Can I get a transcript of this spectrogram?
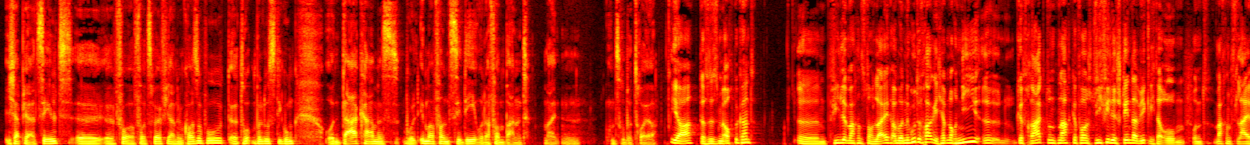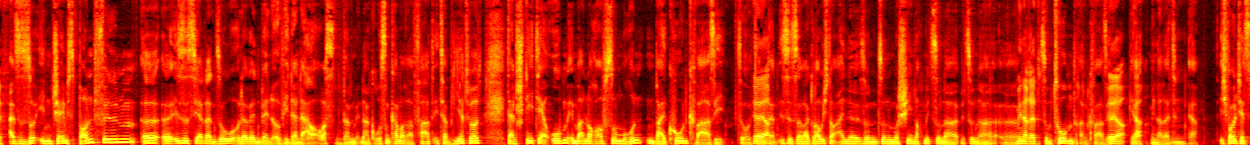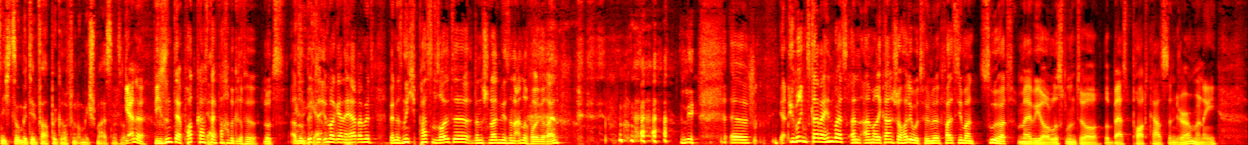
ich habe ja erzählt, äh, vor, vor zwölf Jahren im Kosovo, äh, Truppenbelustigung, und da kam es wohl immer von CD oder vom Band, meinten unsere Betreuer. Ja, das ist mir auch bekannt. Ähm, viele machen es noch live, aber eine gute Frage. Ich habe noch nie äh, gefragt und nachgeforscht, wie viele stehen da wirklich da oben und machen es live. Also so in James Bond Filmen äh, äh, ist es ja dann so, oder wenn, wenn irgendwie der Nahe Osten dann mit einer großen Kamerafahrt etabliert wird, dann steht der oben immer noch auf so einem runden Balkon quasi. So, dann, ja. dann ist es aber, glaube ich, noch eine so, so eine Moschee noch mit so einer mit so einer äh, Minarett. so einem Turm dran quasi. Ja, ja, ja, ja. Minarett. Ja. Ich wollte jetzt nicht so mit den Fachbegriffen um mich schmeißen. So. Gerne. Wir sind der Podcast Ja. der Fachbegriffe, Lutz. Also bitte Gerne, immer gerne ja. her damit. Wenn es nicht passen sollte, dann schneiden wir es in eine andere Folge rein. nee. äh, ja, übrigens kleiner Hinweis an amerikanische Hollywood-Filme, falls jemand zuhört. Maybe you're listening to the best podcast in Germany.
